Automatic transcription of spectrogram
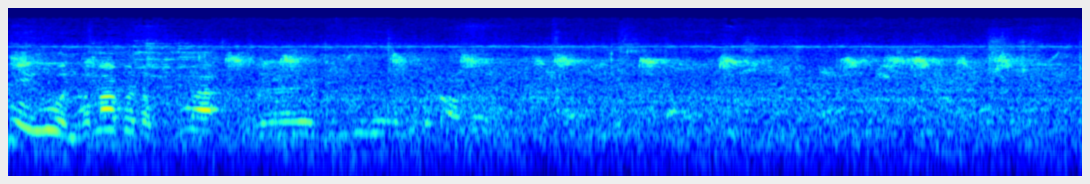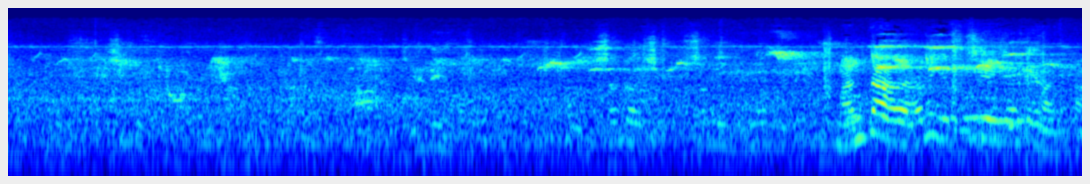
问他妈不是哭啊？呃，蛮大的，那个树叶应该是蛮大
